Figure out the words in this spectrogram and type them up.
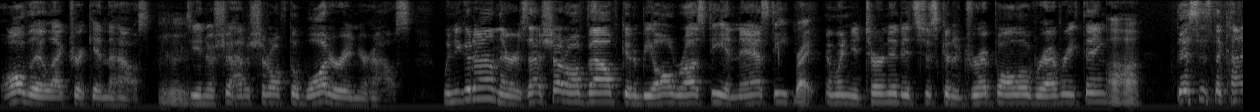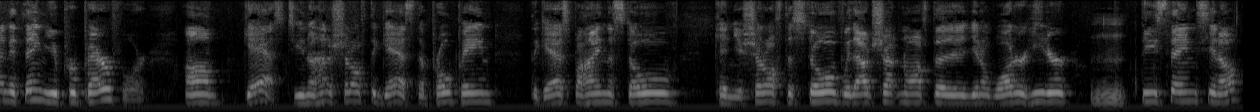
all the electric in the house? Mm-hmm. Do you know sh- how to shut off the water in your house? When you go down there, is that shut off valve going to be all rusty and nasty? Right. And when you turn it, it's just going to drip all over everything? Uh huh. this is the kind of thing you prepare for. Um, gas. Do you know how to shut off the gas? The propane, the gas behind the stove. Can you shut off the stove without shutting off the you know water heater? These things, you know,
